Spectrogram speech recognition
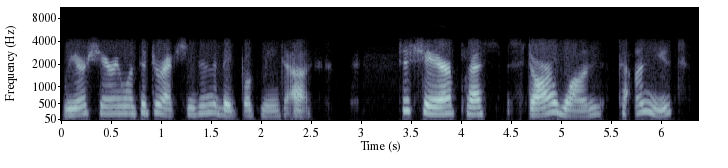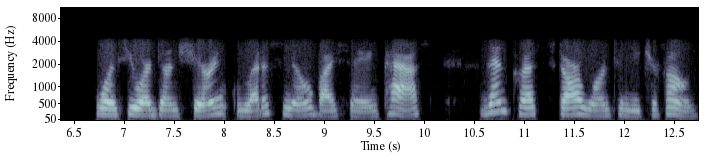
We are sharing what the directions in the Big Book mean to us. To share, press star 1 to unmute. Once you are done sharing, let us know by saying pass, then press star 1 to mute your phone.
